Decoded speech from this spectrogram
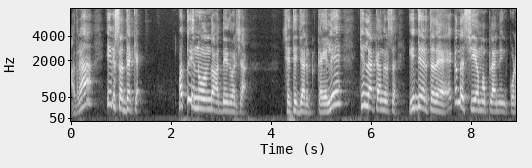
ಆದರೆ ಈಗ ಸದ್ಯಕ್ಕೆ ಮತ್ತು ಇನ್ನೂ ಒಂದು ಹದಿನೈದು ವರ್ಷ ಸತೀಶ್ ಕೈಯಲ್ಲಿ ಜಿಲ್ಲಾ ಕಾಂಗ್ರೆಸ್ ಇದ್ದೇ ಇರ್ತದೆ. ಯಾಕಂದರೆ ಸಿ ಎಂ ಪ್ಲ್ಯಾನಿಂಗ್ ಕೂಡ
